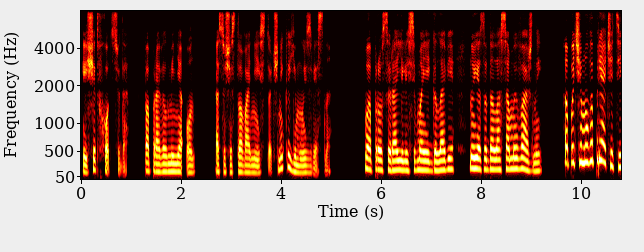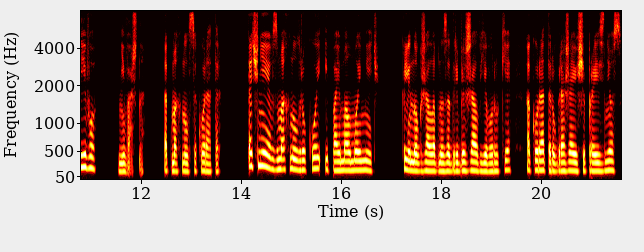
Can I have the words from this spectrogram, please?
«Ищет вход сюда», — поправил меня он. О существовании источника ему известно. Вопросы роились в моей голове, но я задала самый важный. «А почему вы прячете его?» «Неважно», — отмахнулся куратор. Точнее, взмахнул рукой и поймал мой меч. Клинок жалобно задребезжал в его руке, а куратор угрожающе произнес:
